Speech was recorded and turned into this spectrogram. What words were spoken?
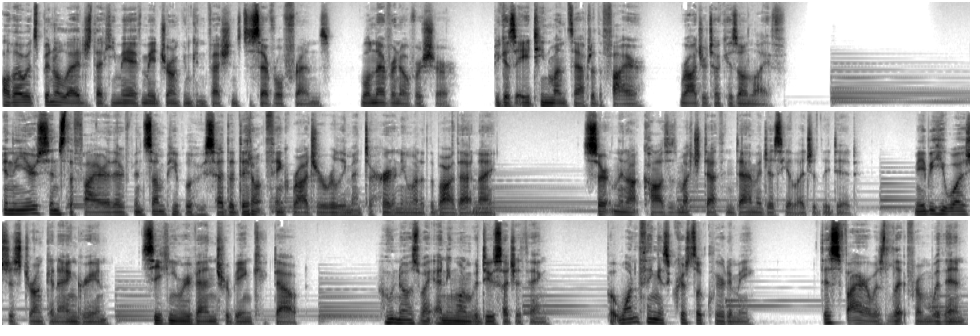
although it's been alleged that he may have made drunken confessions to several friends. We'll never know for sure, because 18 months after the fire, Roger took his own life. In the years since the fire, there have been some people who said that they don't think Roger really meant to hurt anyone at the bar that night. Certainly not cause as much death and damage as he allegedly did. Maybe he was just drunk and angry and seeking revenge for being kicked out. Who knows why anyone would do such a thing? But one thing is crystal clear to me this fire was lit from within.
